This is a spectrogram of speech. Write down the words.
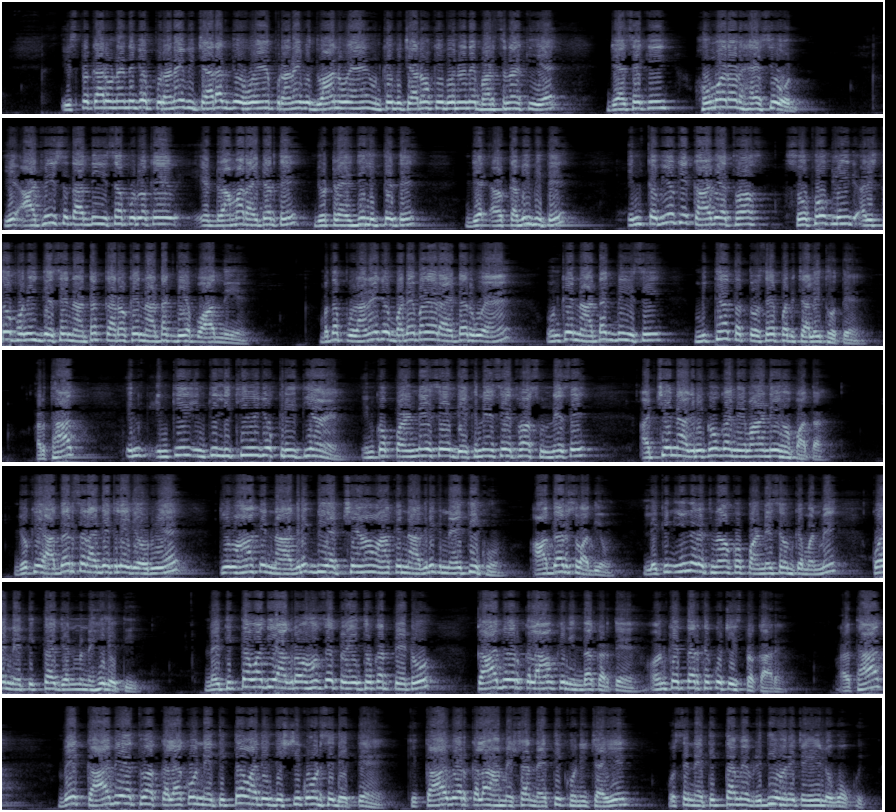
इस प्रकार उन्होंने जो पुराने विचारक जो हुए हैं, पुराने विद्वान हुए हैं, उनके विचारों की भी उन्होंने भर्सना की है, जैसे कि होमर और हैसियोड। ये आठवीं शताब्दी ईसा पूर्व के ड्रामा राइटर थे, जो ट्रेजिडी लिखते थे और कवि भी थे। इन कवियों के काव्य अथवा सोफोक्लीज अरिस्टोफोनिक जैसे नाटककारों के नाटक भी अपवाद नहीं है। मतलब पुराने जो बड़े बड़े राइटर हुए हैं उनके नाटक भी इसी मिथ्या तत्व से परिचालित होते हैं। अर्थात, इन, इनकी इनकी लिखी हुई जो कृतियाँ हैं, इनको पढ़ने से, देखने से अथवा सुनने से अच्छे नागरिकों का निर्माण नहीं हो पाता। जो कि आदर्श राज्य के लिए ज़रूरी है कि वहाँ के नागरिक भी अच्छे हों, वहाँ के नागरिक नैतिक हों, आदर्शवादी हों। लेकिन इन रचनाओं को पढ़ने से उनके मन में कोई नैतिकता जन्म नहीं लेती। नैतिकतावादी आग्रहों से प्रेरित होकर प्लेटो काव्य और कलाओं की निंदा करते हैं, और उनके तर्क कुछ इस प्रकार है। अर्थात, वे काव्य अथवा कला को नैतिकतावादी दृष्टिकोण से देखते हैं कि काव्य और कला हमेशा नैतिक होनी चाहिए उसे नैतिकता में वृद्धि होनी चाहिए लोगों की।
